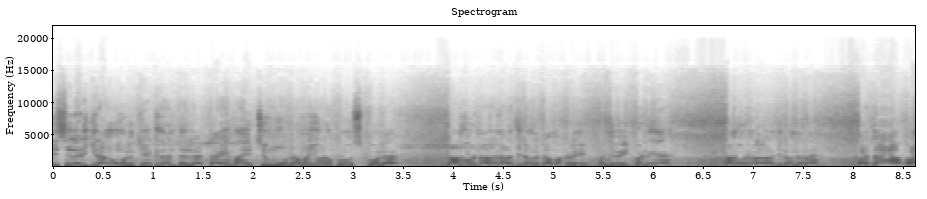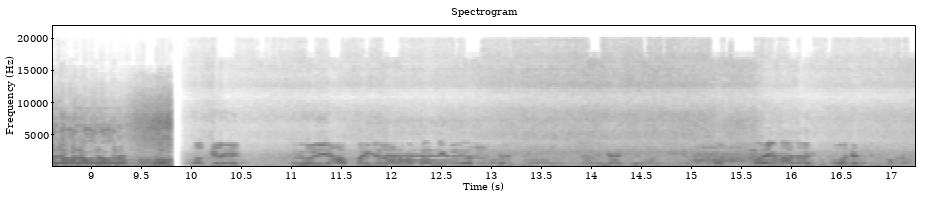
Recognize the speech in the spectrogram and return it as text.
விசில் அடிக்கிறாங்க. உங்களுக்கு கேட்குதான்னு தெரில டைம் ஆயிடுச்சு. மூன்றரை மணியோட க்ளோஸ் போல். நானும் ஒரு நாளாக நனைஞ்சிட்டு வந்துட்டேன் மக்களே. கொஞ்சம் வெயிட் பண்ணுங்க. நானும் ஒரு நாளாக நனைஞ்சிட்டு வந்துடுறேன். வரட்டா வர வர வர வர. மக்களே ஒரு வழியாக ஃபைனலாக நம்ம தண்ணிக்குள்ளேயே குளிச்சாச்சு நனைஞ்சாச்சு. பட் பயமாக தான் இருக்குது ஃபோன் எடுத்துகிட்டு போகிறேன்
